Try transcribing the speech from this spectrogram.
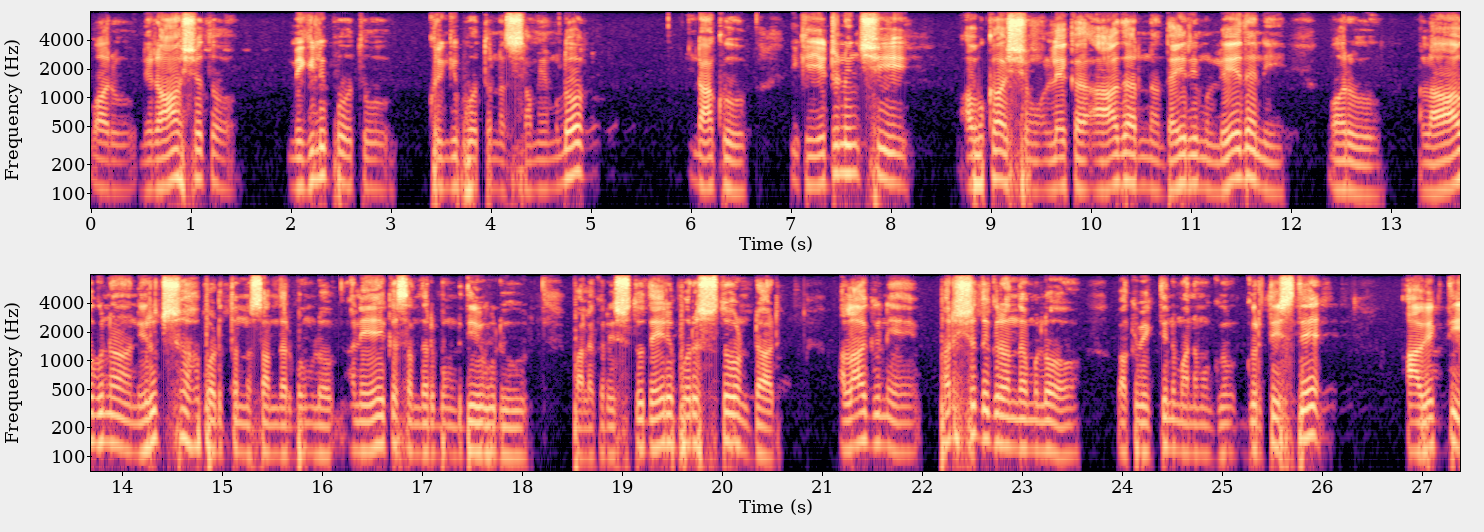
వారు నిరాశతో మిగిలిపోతూ కృంగిపోతున్న సమయంలో నాకు ఇంక ఎటు నుంచి అవకాశం లేక ఆదరణ ధైర్యం లేదని వారు అలాగున నిరుత్సాహపడుతున్న సందర్భంలో అనేక సందర్భంలో దేవుడు పలకరిస్తూ ధైర్యపరుస్తూ ఉంటాడు. అలాగనే పరిశుద్ధ గ్రంథములో ఒక వ్యక్తిని మనము గుర్తిస్తే ఆ వ్యక్తి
